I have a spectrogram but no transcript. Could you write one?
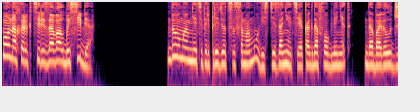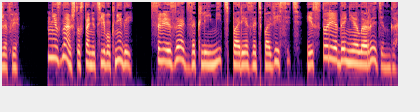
он охарактеризовал бы себя. «Думаю, мне теперь придется самому вести занятия, когда Фогли нет», — добавил Джеффри. «Не знаю, что станет с его книгой. Связать, заклеймить, порезать, повесить. История Дэниела Рединга».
